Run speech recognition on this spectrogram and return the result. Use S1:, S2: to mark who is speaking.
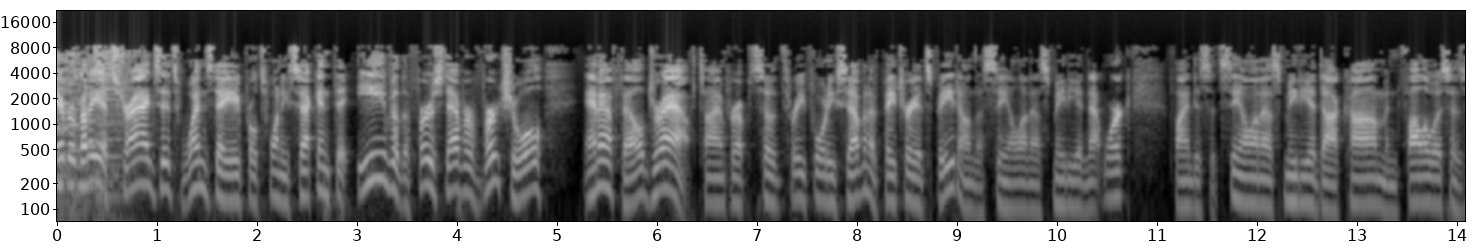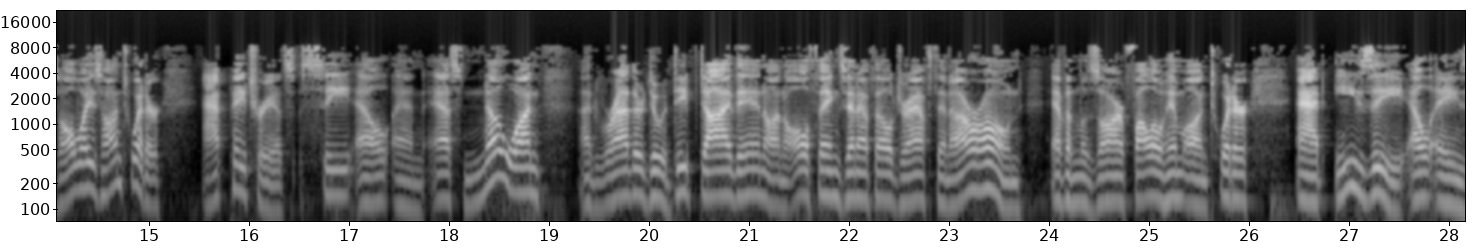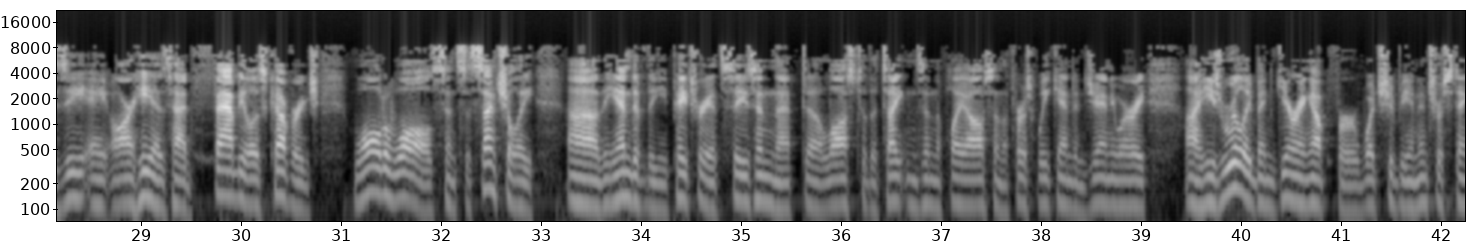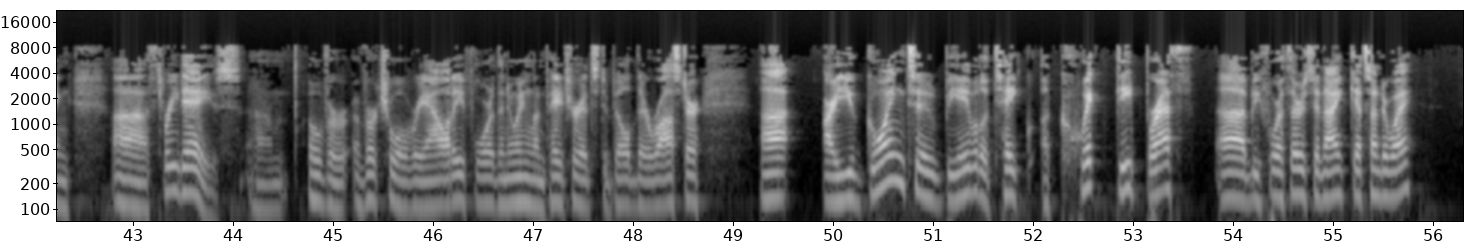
S1: Hey everybody, it's Trags. It's Wednesday, April 22nd, the eve of the first ever virtual NFL draft. Time for episode 347 of Patriots Beat on the CLNS Media Network. Find us at clnsmedia.com and follow us as always on Twitter at Patriots CLNS. No one I'd rather do a deep dive in on all things NFL draft than our own Evan Lazar. Follow him on Twitter at E-Z-L-A-Z-A-R. He has had fabulous coverage wall to wall since essentially, uh, the end of the Patriots season that uh, lost to the Titans in the playoffs in the first weekend in January. Uh, he's really been gearing up for what should be an interesting, uh, three days, um, over virtual reality for the New England Patriots to build their roster. Uh, are you going to be able to take a quick deep breath uh, before Thursday night gets underway?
